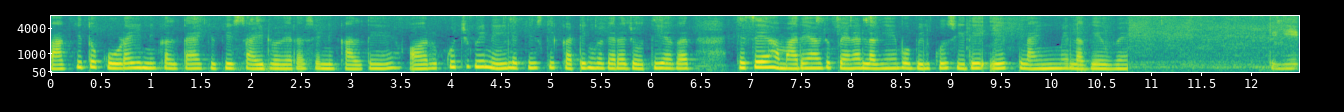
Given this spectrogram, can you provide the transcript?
बाकी तो कूड़ा ही निकलता है क्योंकि साइड वगैरह से निकालते हैं और कुछ भी नहीं, लेकिन इसकी कटिंग वगैरह जो होती है, अगर जैसे हमारे यहाँ जो पैनल लगे हैं, वो बिल्कुल सीधे एक लाइन में लगे हुए हैं। तो ये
